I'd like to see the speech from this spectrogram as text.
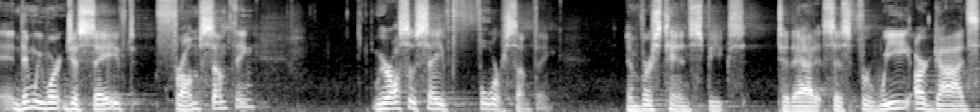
and then we weren't just saved from something, we were also saved for something. And verse 10 speaks to that. It says, For we are God's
